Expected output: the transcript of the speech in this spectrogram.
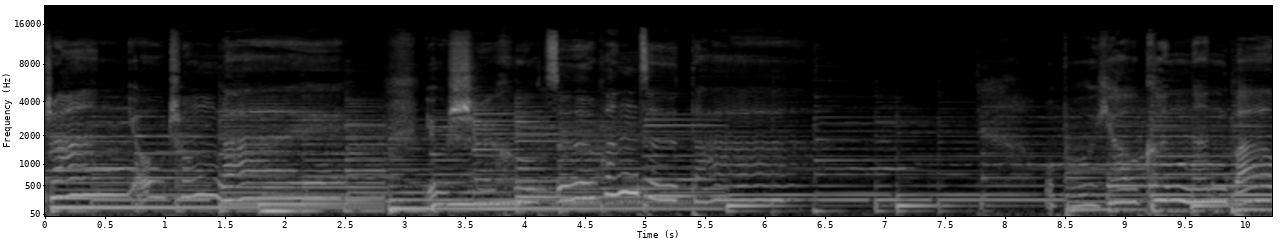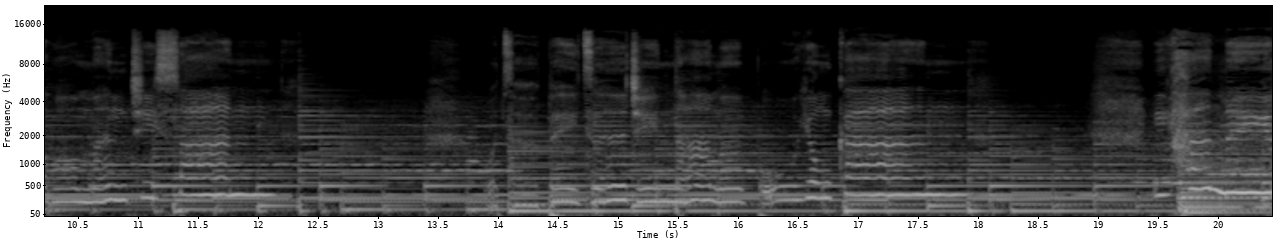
转又重来，有时候自问自答。我不要困难把我们击散，我责备自己那么不勇敢，遗憾没有。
